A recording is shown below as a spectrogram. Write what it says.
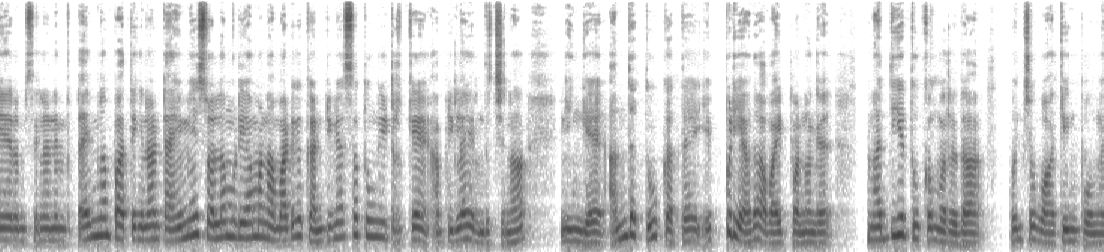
நேரம் சில டைம்லாம் பார்த்தீங்கன்னா டைமே சொல்ல முடியாமல் நான் பாட்டுக்கு கண்டினியூஸாக தூங்கிட்டு இருக்கேன் அப்படிலாம் இருந்துச்சுன்னா நீங்கள் அந்த தூக்கத்தை எப்படியாவது அவாய்ட் பண்ணுங்க. மதிய தூக்கம் வருதா? கொஞ்சம் வாக்கிங் போங்க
